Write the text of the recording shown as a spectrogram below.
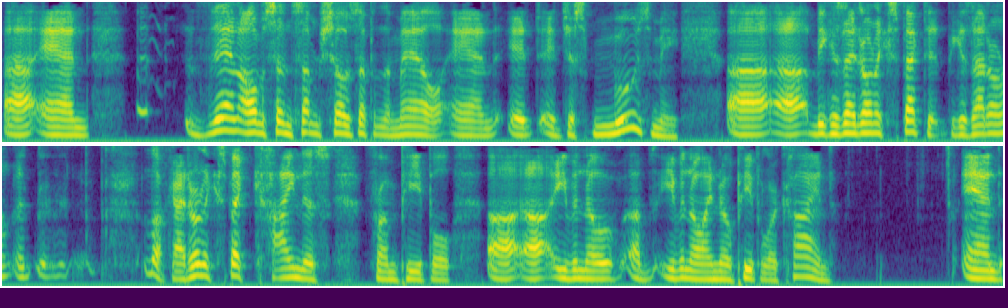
uh, and then all of a sudden something shows up in the mail and it, it just moves me uh, uh, because I don't expect it because I don't uh, look I don't expect kindness from people uh, uh, even though uh, even though I know people are kind and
